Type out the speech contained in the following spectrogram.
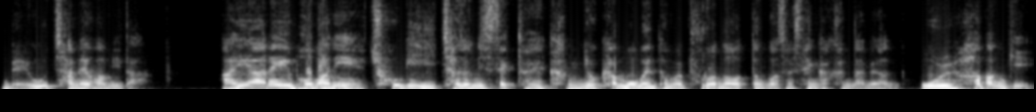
매우 자명합니다. IRA 법안이 초기 2차 전지 섹터에 강력한 모멘텀을 불어넣었던 것을 생각한다면 올 하반기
